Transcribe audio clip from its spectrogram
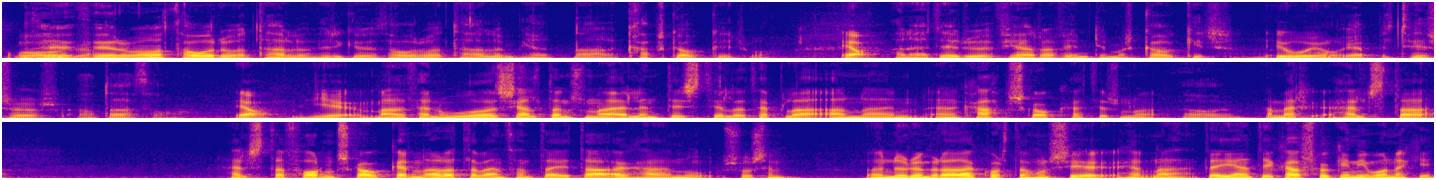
Þegar, þegar við, þá erum við að tala um fyrir ekki, þá erum við að tala um hérna kappskákir og Já. þannig að þetta eru fjara, fimm tíma skákir Jú, jú. og jafnvel tvisar á dag þá Já, ég, maður fær nú voða sjaldan svona erlendist til að tefla annað en, en kappskák þetta er svona já, já. það helsta helsta form skákarinnar allavega enn þann dag í dag það er nú svo sem önnur umræða hvort að hún sé hérna degjandi í kappskákin, ég von ekki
